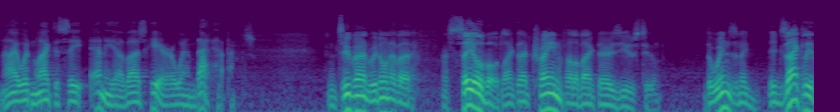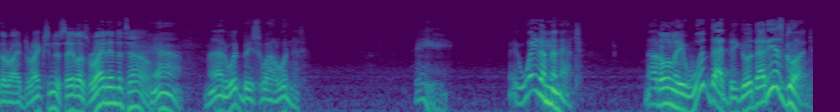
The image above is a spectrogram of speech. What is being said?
And I wouldn't like to see any of us here when that happens. And too bad we don't have a, a sailboat like that Crane fellow back there is used to. The wind's in exactly the right direction to sail us right into town. Yeah, that would be swell, wouldn't it? Hey, hey, wait a minute. Not only would that be good, that is good.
